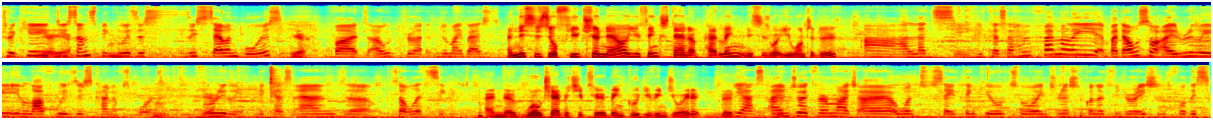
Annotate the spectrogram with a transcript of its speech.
tricky yeah, distance yeah. because mm. this these seven buoys. Yeah. But I would do my best. And this is your future now, you think? Stand up paddling? This is what you want to do? Uh, let's see. Because I have a family, but also I really in love with this kind of sport. Mm. Yeah. Really. Because, and uh, so let's see. and the World Championships here have been good? You've enjoyed it? The, yes, I enjoyed very much. I want to say thank you to International Canoe Federation for this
